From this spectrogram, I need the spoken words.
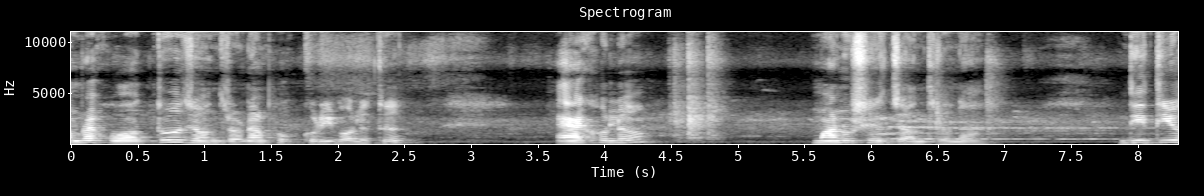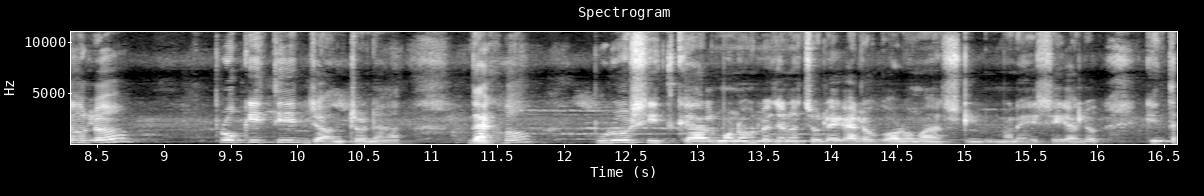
আমরা কত যন্ত্রণা ভোগ করি বলো তো এক হলো মানুষের যন্ত্রণা, দ্বিতীয় হলো প্রকৃতির যন্ত্রণা। দেখো পুরো শীতকাল মনে হলো যেন চলে গেল, গরম আস মানে এসে গেল। কিন্তু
